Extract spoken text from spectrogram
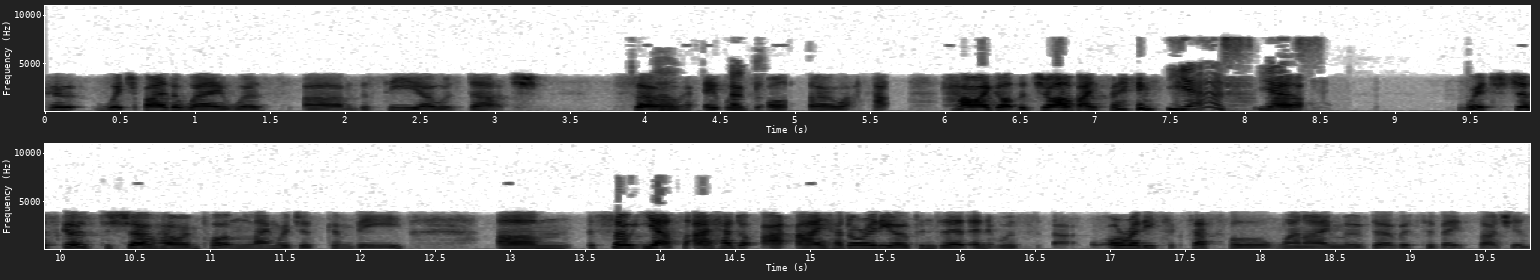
who, which by the way was um, the CEO was Dutch, so oh, it was okay. also how, how, I got the job. I think. Yes. Yes. Uh, which just goes to show how important languages can be. Um, so yes, I had I, I, had already opened it, and it was uh, already successful when I moved over to Bates Saatchi and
